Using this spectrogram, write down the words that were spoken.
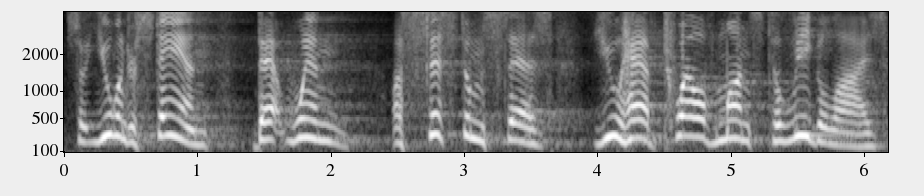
So you understand that when a system says you have 12 months to legalize,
